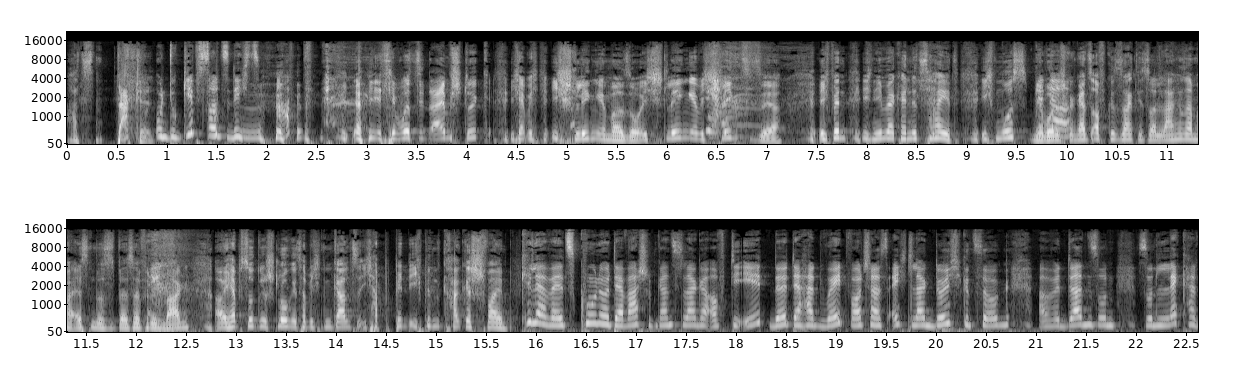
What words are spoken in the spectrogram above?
Hast einen Dackel? Und du gibst uns nichts ab. Ja, ich, ich muss in einem Stück. Ich hab mich, ich schlinge immer so. Ich schlinge, ich schlinge zu sehr. Ich bin, ich nehme ja keine Zeit. Ich muss, mir wurde Genau. schon ganz oft gesagt, ich soll langsamer essen, das ist besser für den Magen. Aber ich habe so geschlungen, jetzt habe ich ein ganz, ich hab, bin, ich bin ein krankes Schwein. Killerwels Kuno, der war schon ganz lange auf Diät, ne? Der hat Weight Watchers echt lang durchgezogen. Aber wenn dann so ein, so ein lecker,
